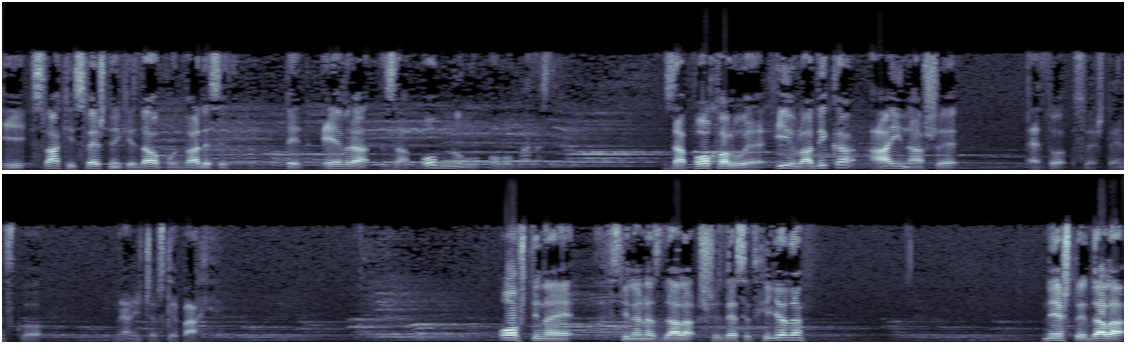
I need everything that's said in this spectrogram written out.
i svaki sveštenik je dao po 25 evra za obnovu ovog manastira. Za pohvalu je i vladika, a i naše eto, sveštenstvo Braničevske parhije. Opština je Sviljenac dala 60.000, Nešto je dala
